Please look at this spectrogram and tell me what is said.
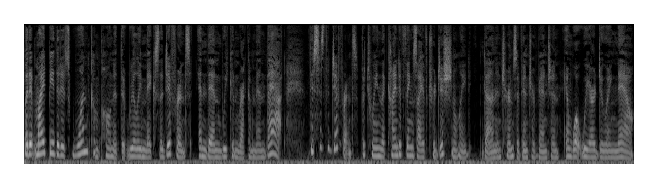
But it might be that it's one component that really makes the difference, and then we can recommend that. This is the difference between the kind of things I have traditionally done in terms of intervention and what we are doing now.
